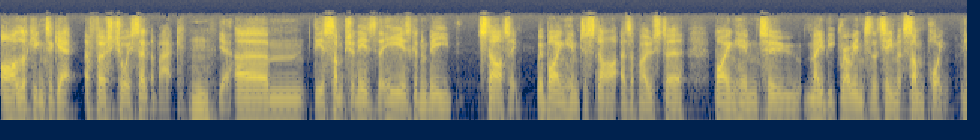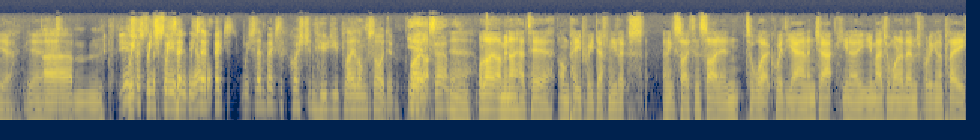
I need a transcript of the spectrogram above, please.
are looking to get a first choice centre back, Mm. yeah. um, the assumption is that he is going to be starting. We're buying him to start as opposed to buying him to maybe grow into the team at some point. Yeah. Yeah. Um, which, which, which, then, which, then begs, which then begs the question: Who do you play alongside him? Yeah, Well, exactly. Yeah. Well, I, I mean, I had here on paper. He definitely looks an exciting signing to work with Jan and Jack. You know, you imagine one of them's probably going to play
